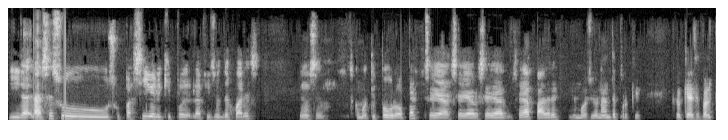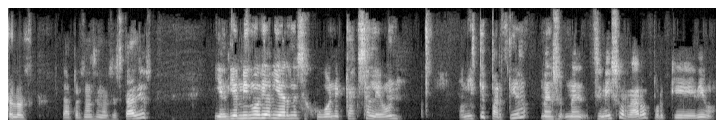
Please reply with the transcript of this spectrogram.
Y hace su, su pasillo el equipo, la afición de Juárez, no sé, como tipo Europa, sería, sería, sería, sería padre, emocionante, porque creo que hace falta los, las personas en los estadios. Y el día mismo día viernes se jugó Necaxa León. A mí este partido se me hizo raro porque, digo,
